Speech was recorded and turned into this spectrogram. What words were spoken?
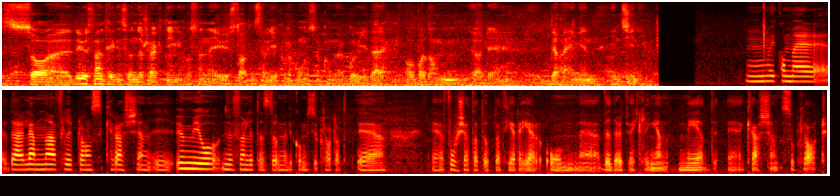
så eh, det utför en teknisk undersökning och sen är det ju Statens haverikommission som kommer att gå vidare och vad de gör det, det har jag ingen insyn i. Vi kommer där lämna flygplanskraschen i Umeå nu för en liten stund men vi kommer såklart att Eh, Eh, fortsätta att uppdatera er om eh, vidareutvecklingen med eh, kraschen såklart.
